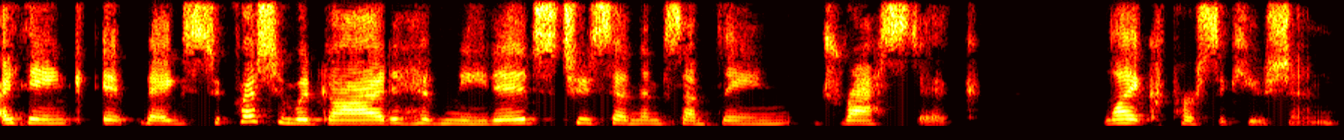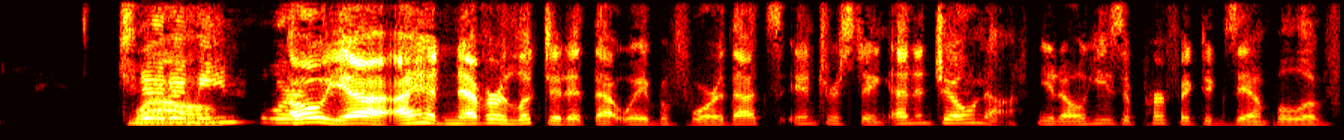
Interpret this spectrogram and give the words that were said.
I think it begs to question would God have needed to send them something drastic like persecution? Do you wow. know what I mean? Or, oh yeah, I had never looked at it that way before. That's interesting. And a Jonah, you know, he's a perfect example of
